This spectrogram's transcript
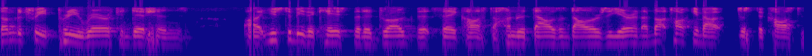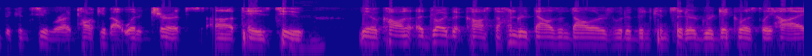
some to treat pretty rare conditions. Uh, it used to be the case that a drug that, say, cost $100,000 a year, and I'm not talking about just the cost to the consumer, I'm talking about what insurance uh, pays too. You know, a drug that cost $100,000 would have been considered ridiculously high.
